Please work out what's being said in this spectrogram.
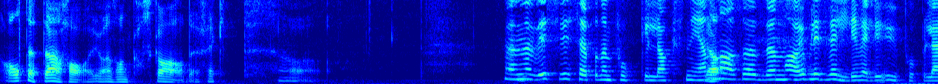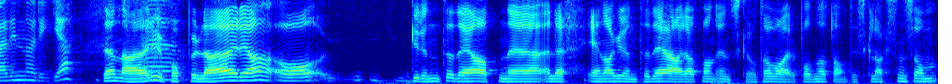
alt dette har jo en sånn kaskadeeffekt. Men hvis vi ser på den pukkellaksen igjen, Ja. da. Altså, den har jo blitt veldig veldig upopulær i Norge. Den er Eh. upopulær, ja. Og grunnen til det at er, eller en av grunnene til det er at man ønsker å ta vare på den atlantiske laksen som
